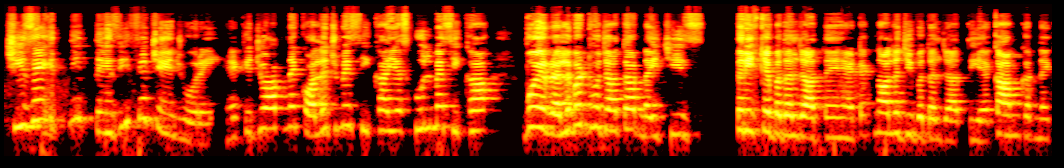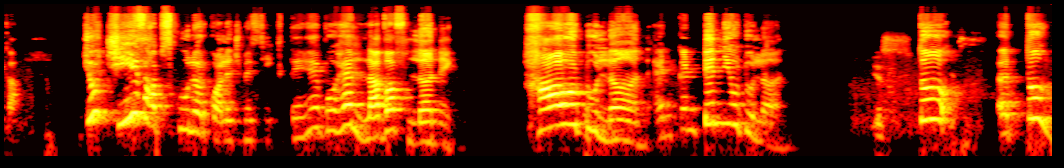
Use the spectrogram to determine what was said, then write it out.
چیزیں اتنی تیزی سے چینج ہو رہی ہیں کہ جو آپ نے کالج میں سیکھا یا اسکول میں سیکھا وہ ریلیونٹ ہو جاتا ہے اور نئی چیز طریقے بدل جاتے ہیں ٹیکنالوجی بدل جاتی ہے کام کرنے کا۔ جو چیز آپ اسکول اور کالج میں سیکھتے ہیں وہ ہے love of learning how to learn and continue to learn تو تو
